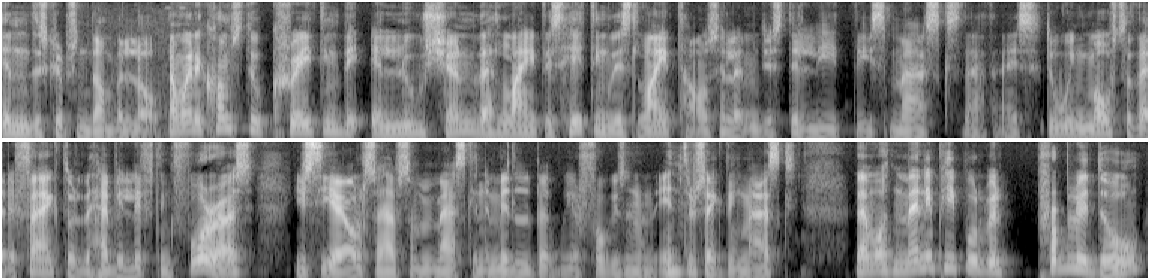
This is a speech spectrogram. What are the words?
in the description down below. Now, when it comes to creating the illusion that light is hitting this lighthouse, and let me just delete these masks that is doing most of that effect or the heavy lifting for us. You see, I also have some mask in the middle, but we are focusing on intersecting masks. Then what many people will probably do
